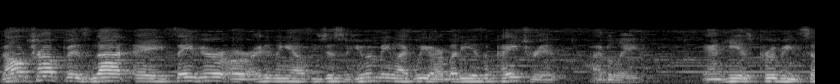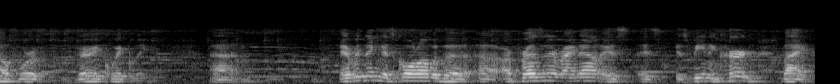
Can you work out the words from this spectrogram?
Donald Trump is not a savior or anything else. He's just a human being like we are, but he is a patriot, I believe, and he is proving self-worth very quickly. Um, everything that's going on with the, uh, our president right now is, is, is being incurred by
